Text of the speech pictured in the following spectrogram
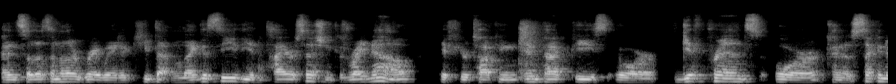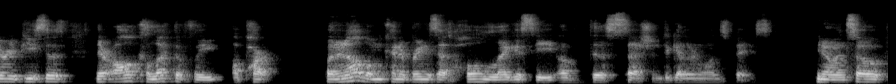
And so that's another great way to keep that legacy the entire session. Because right now, if you're talking impact piece or gift prints or kind of secondary pieces, they're all collectively apart. But an album kind of brings that whole legacy of this session together in one space. You know, and so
